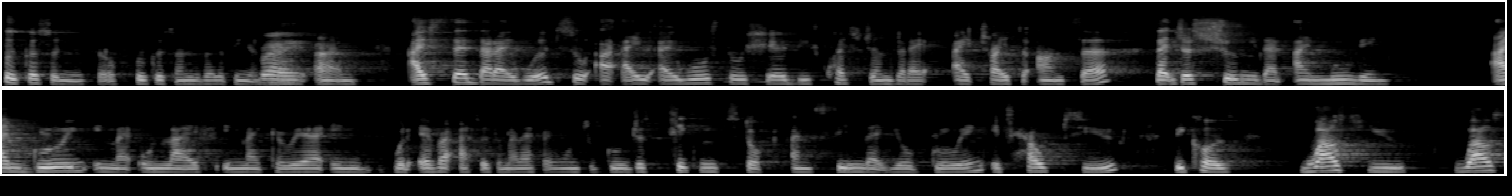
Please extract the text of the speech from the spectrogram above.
focus on yourself, focus on developing yourself. Right. Um, I said that I would, so I, I, I will still share these questions that I, I try to answer that just show me that I'm moving. I'm growing in my own life, in my career, in whatever aspect of my life I want to grow. Just taking stock and seeing that you're growing, it helps you because whilst you whilst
